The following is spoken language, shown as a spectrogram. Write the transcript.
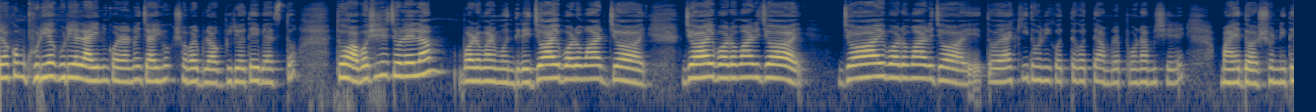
এরকম ঘুরিয়ে ঘুরিয়ে লাইন করানো, যাই হোক সবাই ব্লগ ভিডিওতেই ব্যস্ত। তো অবশেষে চলে এলাম। বড়মার মন্দিরে। জয় বড়মার জয় জয় বড়মার জয় জয় বড়মার জয়। তো একই ধ্বনি করতে করতে আমরা প্রণাম সেরে মায়ের দর্শন নিতে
